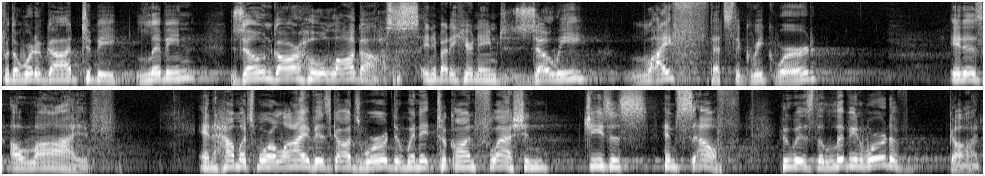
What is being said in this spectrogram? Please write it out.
For the word of God to be living, zon gar logos. Anybody here named Zoe? Life, that's the Greek word. It is alive. And how much more alive is God's word than when it took on flesh in Jesus himself, who is the living word of God,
